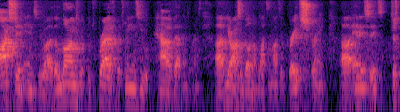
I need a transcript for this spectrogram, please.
oxygen into uh, the lungs with each breath, which means you have that endurance. Uh, you're also building up lots and lots of great strength. Uh, and it's, it's just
